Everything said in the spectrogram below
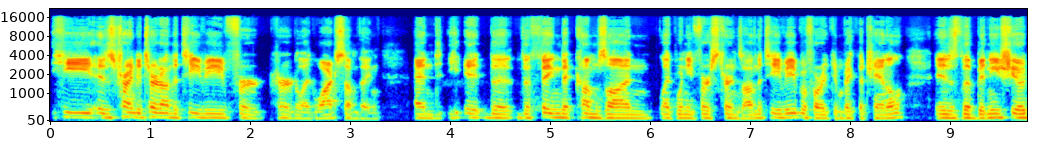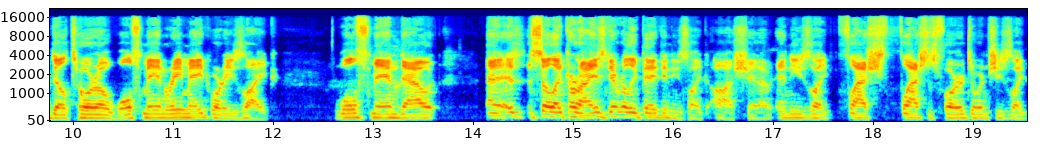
he is trying to turn on the TV for her to like watch something. And it, the the thing that comes on like when he first turns on the TV before he can pick the channel is the Benicio del Toro Wolfman remake where he's like Wolfmaned out so like her eyes get really big and he's like oh shit. And he's like flash flashes forward to when she's like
